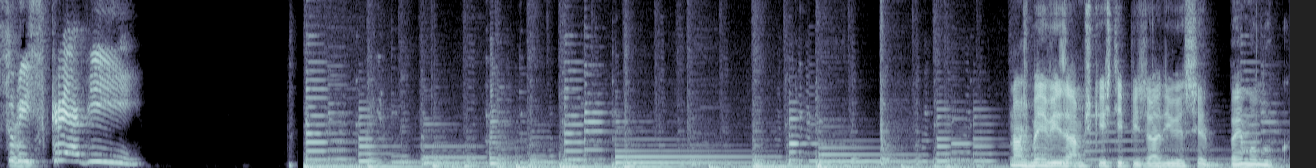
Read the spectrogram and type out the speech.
Subscreve! Nós bem avisámos que este episódio ia ser bem maluco.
